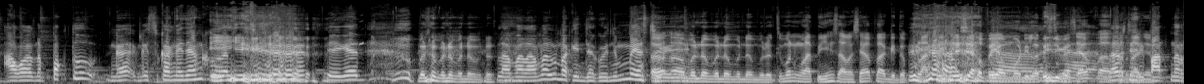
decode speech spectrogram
Awal nepok tuh nggak nggak suka nggak nyangkut, Iya. ya kan? bener bener bener bener Lama-lama lu makin jago nyemes cuy. ah, bener bener bener bener cuman ngelatihnya sama siapa gitu pelatihnya siapa yang mau dilatih juga Iya, siapa lu harus cari partner,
